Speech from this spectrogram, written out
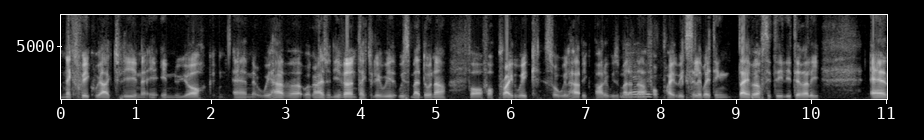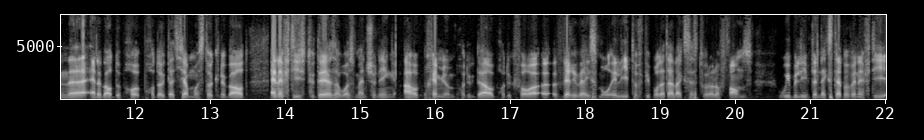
Next week, we're actually in, in New York, and we have uh, organized an event actually with, with Madonna for, for Pride Week. So we'll have a big party with Madonna yes. for Pride Week, celebrating diversity, literally and uh, and about the pro- product that Yam was talking about. NFTs today, as I was mentioning, are a premium product. They are a product for a, a very very small elite of people that have access to a lot of funds. We believe the next step of NFT,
